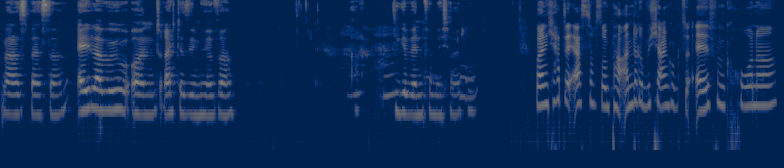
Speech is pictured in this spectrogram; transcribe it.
war das Beste. Eddie LaRue und Reich der Sieben Höfe. Die gewinnen für mich heute. Weil ich hatte erst noch so ein paar andere Bücher angeguckt, so Elfenkrone.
